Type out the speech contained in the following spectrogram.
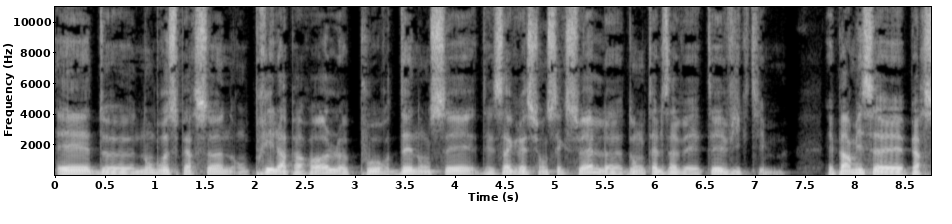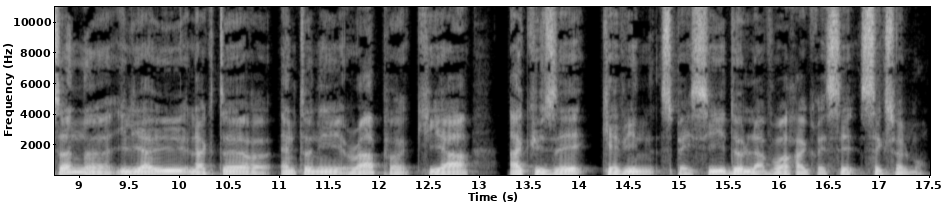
et de nombreuses personnes ont pris la parole pour dénoncer des agressions sexuelles euh, dont elles avaient été victimes. Et parmi ces personnes, euh, il y a eu l'acteur Anthony Rapp qui a accusé Kevin Spacey de l'avoir agressé sexuellement.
